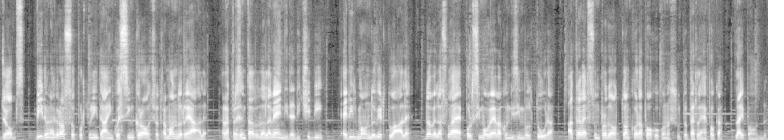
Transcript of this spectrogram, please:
Jobs vide una grossa opportunità in questo incrocio tra mondo reale, rappresentato dalla vendita di CD, ed il mondo virtuale dove la sua Apple si muoveva con disinvoltura attraverso un prodotto ancora poco conosciuto per l'epoca, l'iPod.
